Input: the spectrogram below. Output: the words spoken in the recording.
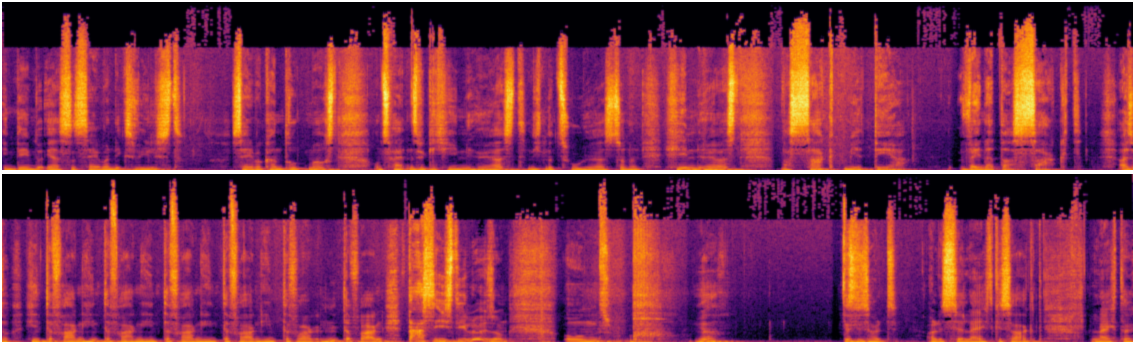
indem du erstens selber nichts willst, selber keinen Druck machst und zweitens wirklich hinhörst, nicht nur zuhörst, sondern hinhörst, was sagt mir der, wenn er das sagt? Also hinterfragen, hinterfragen, hinterfragen, hinterfragen, hinterfragen, hinterfragen. Das ist die Lösung. Und pff, ja, das ist halt alles sehr leicht gesagt, leichter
